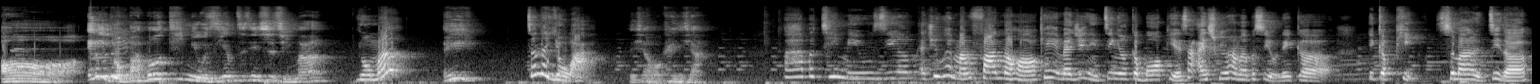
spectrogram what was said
哦，哎，有 bubble tea museum 这件事情吗？有吗？哎，真的有啊等一下我看一下。！Bubble tea museum，哎，就会蛮 fun 的哈、可以 imagine 你进那个 ball pit，像 ice cream 他们不是有那个一个 pit 是吗？你记得？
